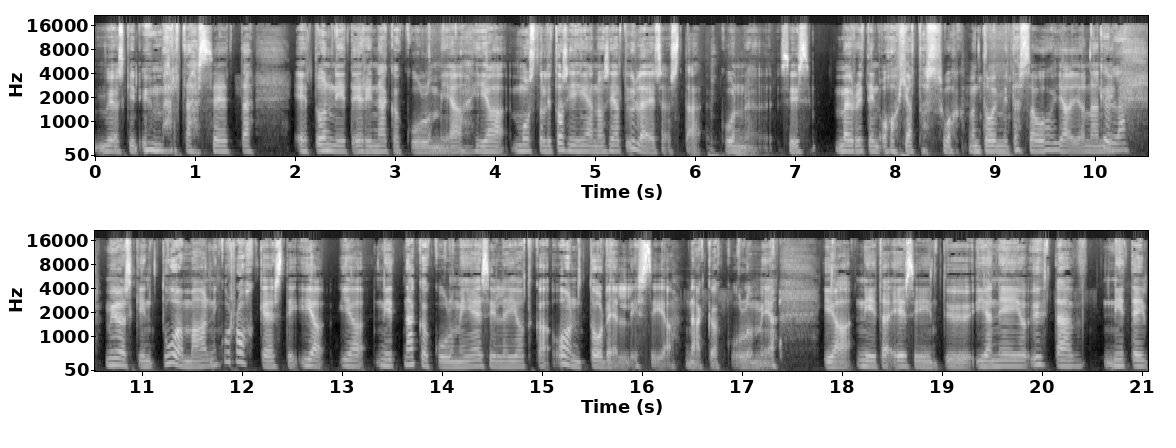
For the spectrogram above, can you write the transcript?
myöskin ymmärtää se, että, että on niitä eri näkökulmia. Ja musta oli tosi hienoa sieltä yleisöstä, kun siis mä yritin ohjata sua, kun mä toimin tässä ohjaajana, niin Kyllä. niin myöskin tuomaan niin kuin rohkeasti ja, ja niitä näkökulmia esille, jotka on todellisia näkökulmia. Ja niitä esiintyy ja ne ei ole yhtään, niitä ei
